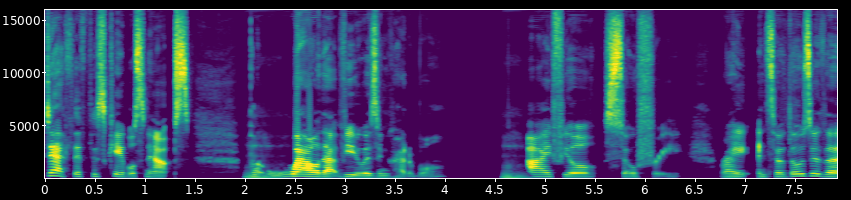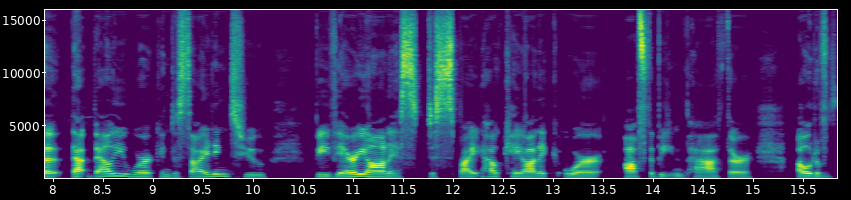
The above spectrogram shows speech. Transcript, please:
death if this cable snaps. But Mhm. wow, that view is incredible. Mhm. I feel so free, right? And so those are the that value work and deciding to be very honest despite how chaotic or off the beaten path or out of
